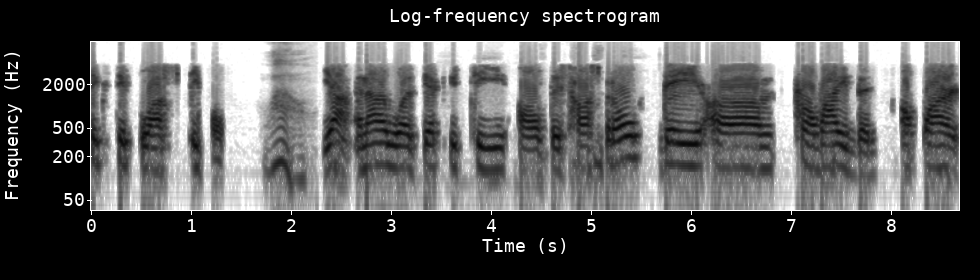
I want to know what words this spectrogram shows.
60 plus people. wow. Yeah, and I was deputy of this hospital. They um, provided a part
